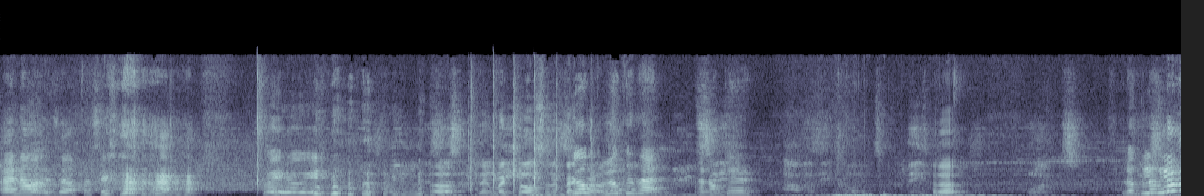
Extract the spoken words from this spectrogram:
I know, it's opposite. wait, wait. Oh, there are my clothes in the background. look look at that. I don't care. Uh, Look, look, look, look.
